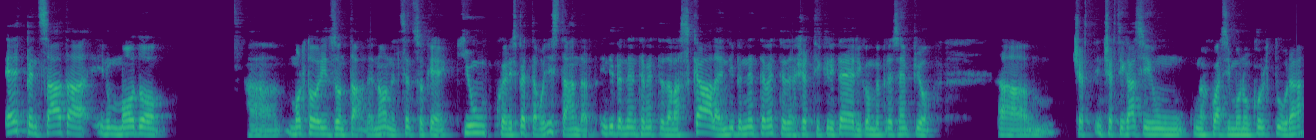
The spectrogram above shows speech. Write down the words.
è pensata in un modo Uh, molto orizzontale, no? nel senso che chiunque rispetta quegli standard, indipendentemente dalla scala, indipendentemente da certi criteri, come per esempio uh, in certi casi un, una quasi monocultura,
